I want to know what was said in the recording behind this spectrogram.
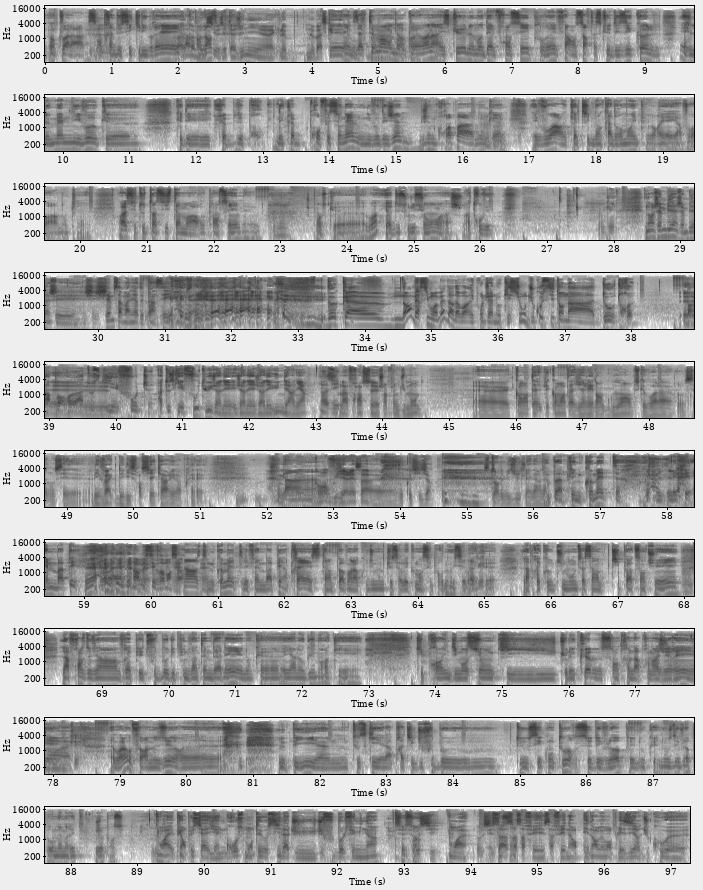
Donc voilà, c'est en train de s'équilibrer. Ouais, comme tendance. aussi aux États-Unis euh, avec le, le basket. le Exactement. Donc ouais. euh, voilà, est-ce que le modèle français pourrait faire en sorte à ce que des écoles aient le même niveau que que des clubs de pro- des clubs professionnels au niveau des jeunes? Je ne crois pas. Donc Mhm. euh, et voir quel type d'encadrement il pourrait y avoir. Donc euh, voilà, c'est tout un système à repenser. Mais Mhm. je pense que ouais, il y a des solutions à trouver. Non, j'aime bien, j'aime bien, j'ai- j'ai- j'aime sa manière de penser. Donc, euh, non, merci Mohamed hein, d'avoir répondu à nos questions. Du coup, si t'en as d'autres par Euh, rapport euh, à tout ce qui est foot, À tout ce qui est foot, oui, j'en ai, j'en ai, j'en ai une dernière. Vas-y. La France euh, championne du monde. Euh, comment t'as, comment t'as géré l'engouement? Parce que voilà, on sait, on sait les vagues de licenciés qui arrivent après. Ben- comment vous gérez ça euh, au quotidien? C'était en 2018 l'année dernière. On peut appeler une comète l'effet Mbappé. Ouais. non, mais c'est vraiment ça. Non, c'était une comète, l'effet Mbappé. Après, c'était un peu avant la Coupe du Monde que ça avait commencé pour nous. Et c'est vrai que l'après-Coupe du Monde, ça s'est un petit peu accentué. La France devient un vrai pays de football depuis une vingtaine d'années. Et donc, euh, il y a un argument qui, qui prend une dimension qui, que les clubs sont en train d'apprendre à gérer. Et, voilà, au fur et à mesure, euh, le pays, euh, tout ce qui est la pratique du football, tous ses contours se développent. Et donc, nous, on se développe au même rythme, je pense. Ouais, et puis en plus, il y a- il y, a une grosse montée aussi là du, du football féminin. C'est ça. Aussi. Ouais. Aussi, et ça, ça, ça fait, ça fait éno- énormément plaisir. Du coup, euh,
